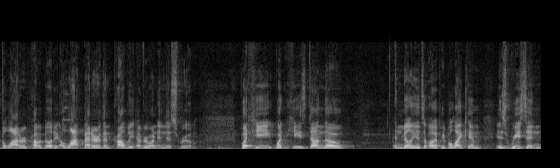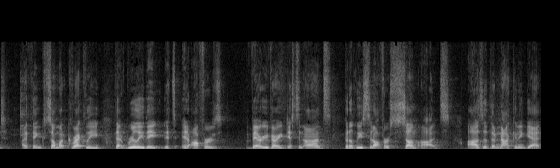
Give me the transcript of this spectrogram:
the lottery probability a lot better than probably everyone in this room. What, he, what he's done, though, and millions of other people like him, is reasoned, I think somewhat correctly, that really they, it offers very, very distant odds, but at least it offers some odds, odds that they're not going to get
